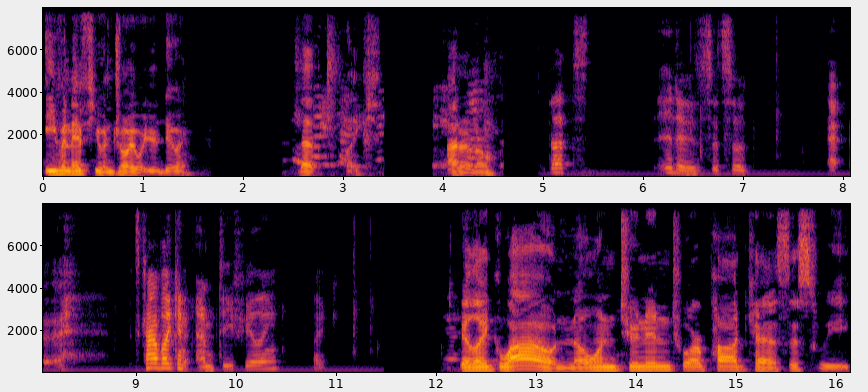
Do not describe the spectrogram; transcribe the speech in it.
even if you enjoy what you're doing. That like I don't know. That's it is. It's a eh, eh, it's kind of like an empty feeling. Like You're like, wow, no one tuned into our podcast this week.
